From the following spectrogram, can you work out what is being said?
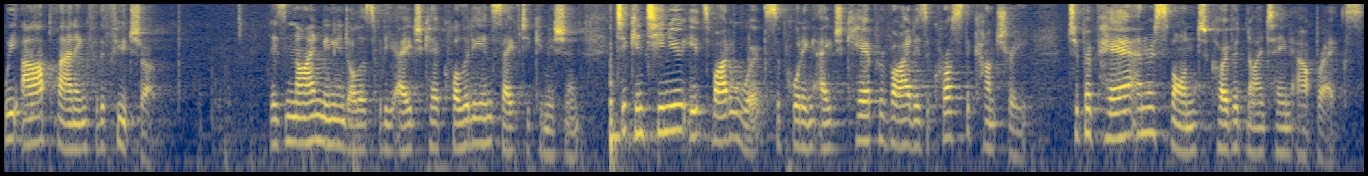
We are planning for the future. There's $9 million for the Aged Care Quality and Safety Commission to continue its vital work supporting aged care providers across the country to prepare and respond to COVID-19 outbreaks.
